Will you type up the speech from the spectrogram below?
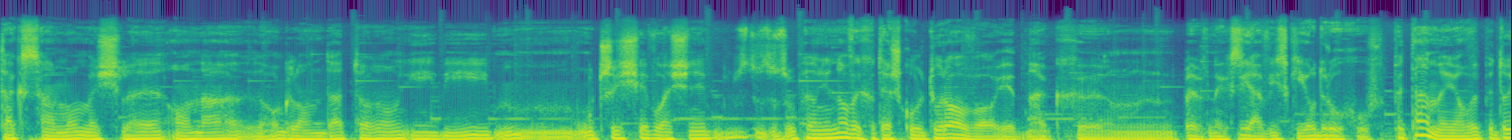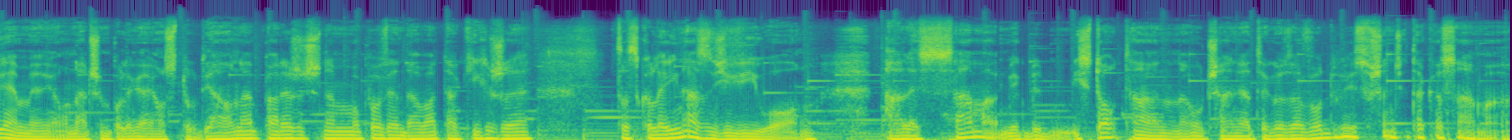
Tak samo myślę, ona ogląda to i, i mm, uczy się właśnie zupełnie nowych, też kulturowo jednak pewnych zjawisk i odruchów. Pytamy ją, wypytujemy ją, na czym polegają studia. Ona parę rzeczy nam opowiadała takich, że to z kolei nas dziwiło, ale sama jakby istota nauczania tego zawodu jest wszędzie taka sama.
